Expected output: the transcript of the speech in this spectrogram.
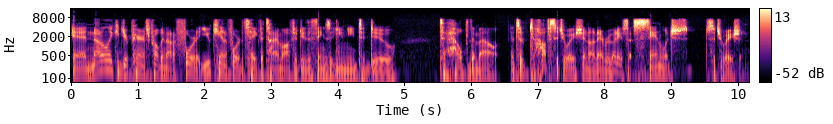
And not only could your parents probably not afford it, you can't afford to take the time off to do the things that you need to do to help them out. It's a tough situation on everybody. It's that sandwich situation.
